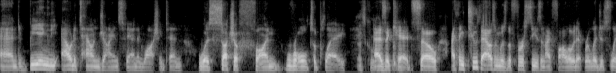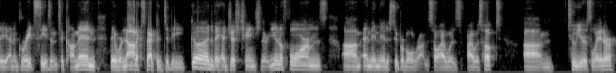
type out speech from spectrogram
And being the out of town Giants fan in Washington was such a fun role to play That's cool. as a kid. So I think 2000 was the first season I followed it religiously and a great season to come in. They were not expected to be good. They had just changed their uniforms um, and they made a Super Bowl run. So I was I was hooked. Um, two years later,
